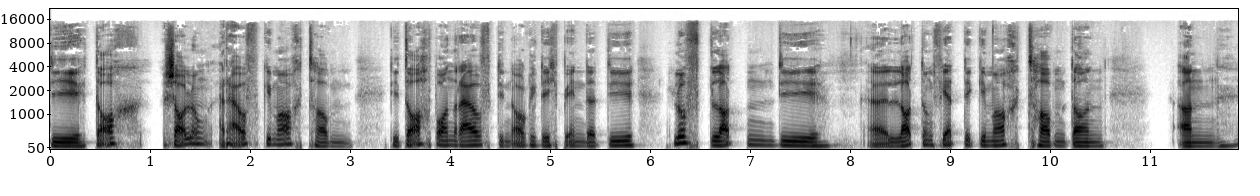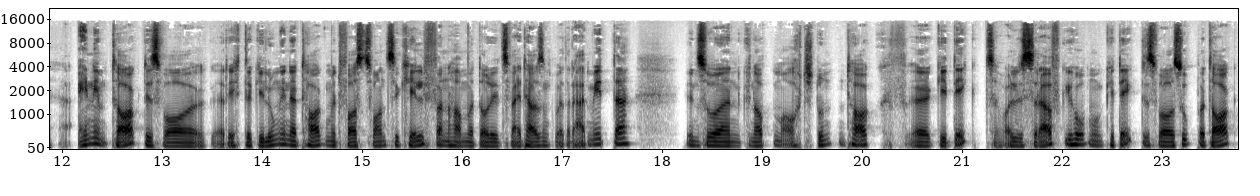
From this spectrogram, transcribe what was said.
die Dach Schallung rauf gemacht, haben die Dachbahn rauf, die Nageldichtbänder, die Luftlatten, die äh, Lattung fertig gemacht, haben dann an einem Tag, das war ein recht gelungener Tag mit fast 20 Helfern, haben wir da die 2000 Quadratmeter in so einem knappen 8-Stunden-Tag äh, gedeckt, alles raufgehoben und gedeckt. Das war ein super Tag.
